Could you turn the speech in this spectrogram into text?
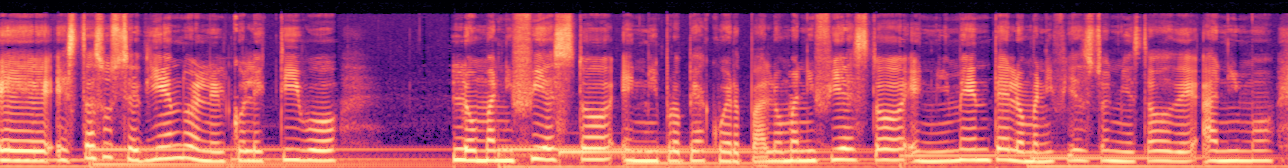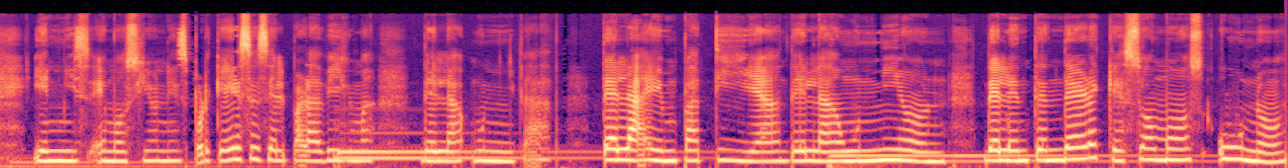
eh, está sucediendo en el colectivo lo manifiesto en mi propia cuerpa, lo manifiesto en mi mente, lo manifiesto en mi estado de ánimo y en mis emociones, porque ese es el paradigma de la unidad, de la empatía, de la unión, del entender que somos uno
